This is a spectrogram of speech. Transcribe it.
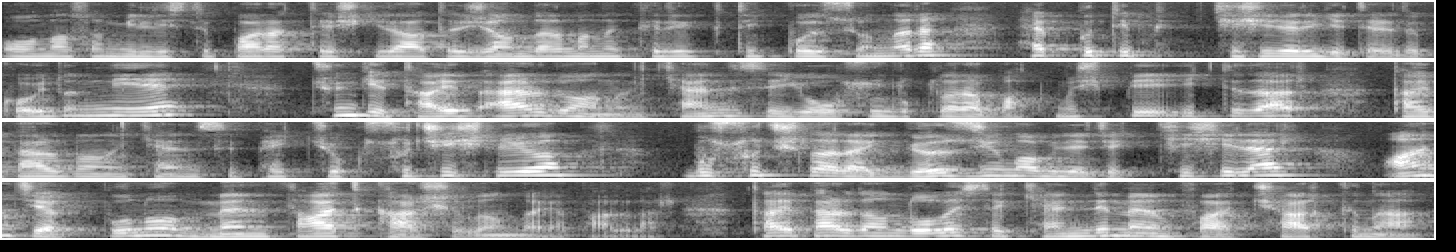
ondan sonra Milli İstihbarat Teşkilatı, jandarmanın kritik pozisyonları hep bu tip kişileri getirdi koydu. Niye? Çünkü Tayyip Erdoğan'ın kendisi yolsuzluklara batmış bir iktidar. Tayyip Erdoğan'ın kendisi pek çok suç işliyor. Bu suçlara göz yumabilecek kişiler ancak bunu menfaat karşılığında yaparlar. Tayyip Erdoğan dolayısıyla kendi menfaat çarkına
